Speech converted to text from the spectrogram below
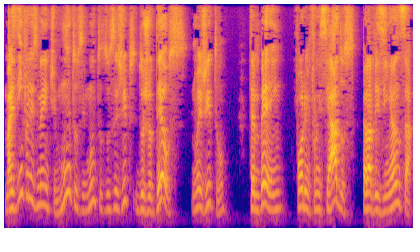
mas infelizmente muitos e muitos dos egípcios, dos judeus no Egito, também foram influenciados pela vizinhança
